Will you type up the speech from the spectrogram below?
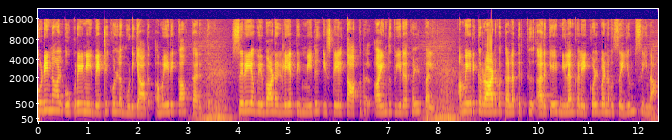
புடினால் உக்ரைனை வெற்றி கொள்ள முடியாது. அமெரிக்கா கருத்து. சிரிய விமான நிலையத்தின் மீது இஸ்ரேல் தாக்குதல். ஐந்து வீரர்கள் பலி. அமெரிக்க ராணுவ தளத்திற்கு அருகே நிலங்களை கொள்வனவு செய்யும் சீனா.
